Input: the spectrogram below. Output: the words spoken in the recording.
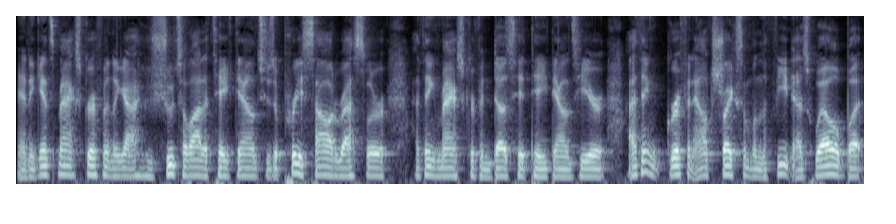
And against Max Griffin, a guy who shoots a lot of takedowns, who's a pretty solid wrestler, I think Max Griffin does hit takedowns here. I think Griffin outstrikes him on the feet as well, but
